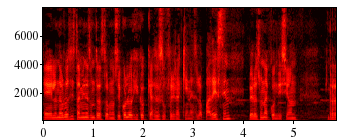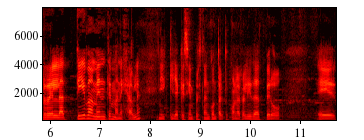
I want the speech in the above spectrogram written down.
Eh, la neurosis también es un trastorno psicológico que hace sufrir a quienes lo padecen, pero es una condición relativamente manejable y que ya que siempre está en contacto con la realidad, pero eh,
